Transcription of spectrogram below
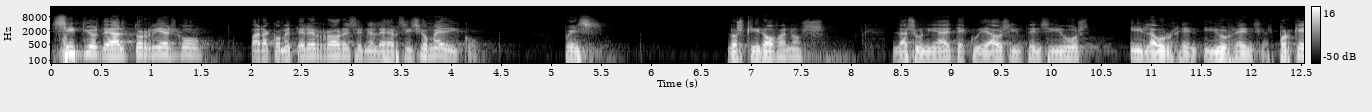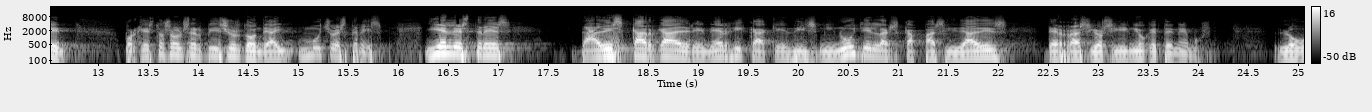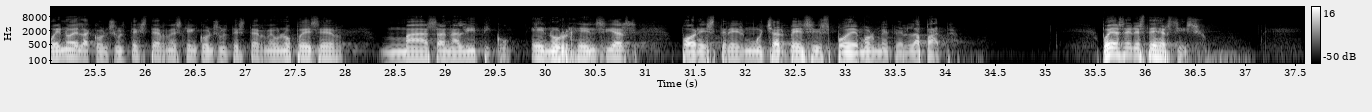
Sitios de alto riesgo para cometer errores en el ejercicio médico. Pues los quirófanos, las unidades de cuidados intensivos y, la y urgencias. ¿Por qué? Porque estos son servicios donde hay mucho estrés y el estrés da descarga adrenérgica que disminuye las capacidades de raciocinio que tenemos. Lo bueno de la consulta externa es que en consulta externa uno puede ser más analítico. En urgencias por estrés muchas veces podemos meter la pata. Voy a hacer este ejercicio.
